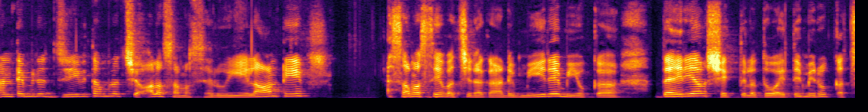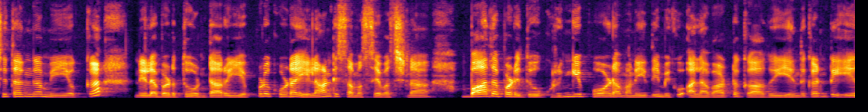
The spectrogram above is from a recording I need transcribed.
అంటే మీరు జీవితంలో చాలా సమస్యలు, ఎలాంటి సమస్య వచ్చినా కానీ మీరే మీ యొక్క ధైర్య శక్తులతో అయితే మీరు ఖచ్చితంగా మీ యొక్క నిలబడుతూ ఉంటారు. ఎప్పుడు కూడా ఎలాంటి సమస్య వచ్చినా బాధపడుతూ కృంగిపోవడం అనేది మీకు అలవాటు కాదు. ఎందుకంటే ఏ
